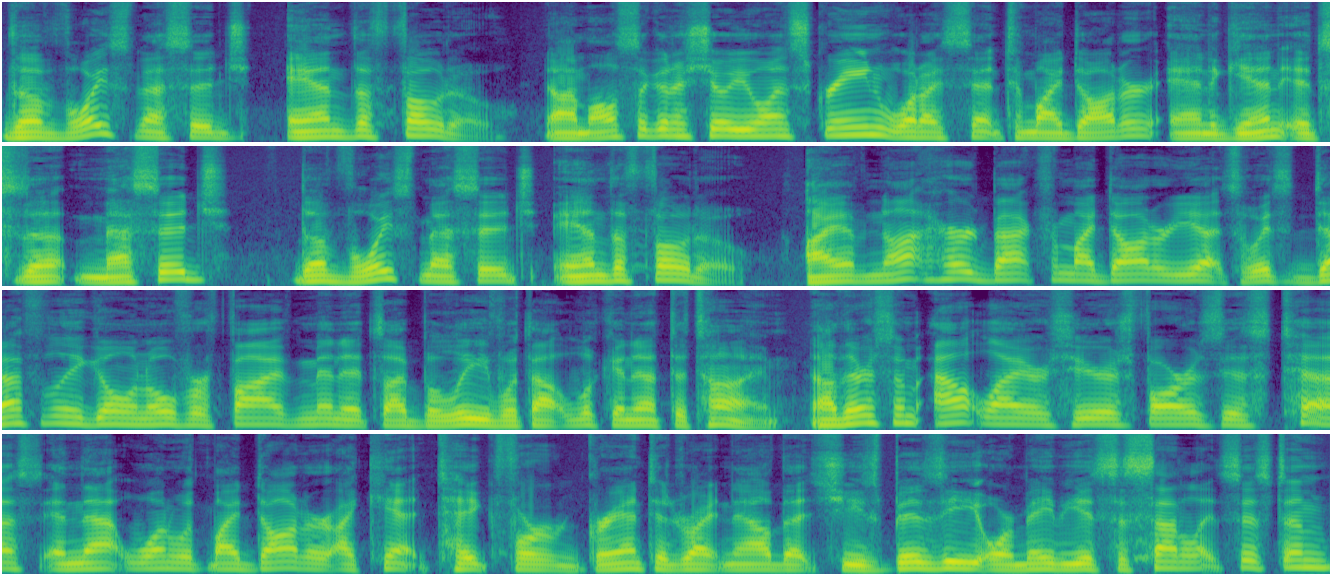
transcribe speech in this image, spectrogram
the voice message, and the photo. Now I'm also gonna show you on screen what I sent to my daughter, and again, it's the message, the voice message, and the photo. I have not heard back from my daughter yet, so it's definitely going over five minutes, I believe, without looking at the time. Now there's some outliers here as far as this test, and that one with my daughter, I can't take for granted right now that she's busy or maybe it's the satellite system.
